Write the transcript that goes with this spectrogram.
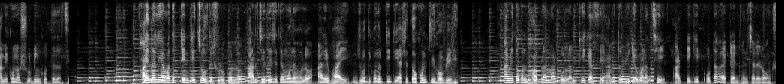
আমি কোনো শুটিং করতে যাচ্ছি। ফাইনালি আমাদের ট্রেনটি চলতে শুরু করল। আর যেতে যেতে মনে হলো, আরে ভাই, যদি কোনো টিটি আসে তখন কি হবে? আমি তখন ভাবলাম আর বললাম, ঠিক আছে, আমি তো ভিডিও বানাচ্ছি, আর টিকিট ওটাও একটা অ্যাডভেঞ্চারের অংশ।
